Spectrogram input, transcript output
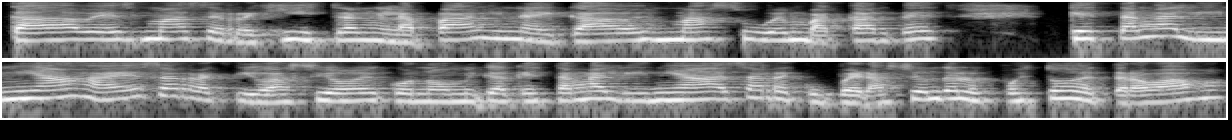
cada vez más se registran en la página y cada vez más suben vacantes que están alineadas a esa reactivación económica, que están alineadas a esa recuperación de los puestos de trabajo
